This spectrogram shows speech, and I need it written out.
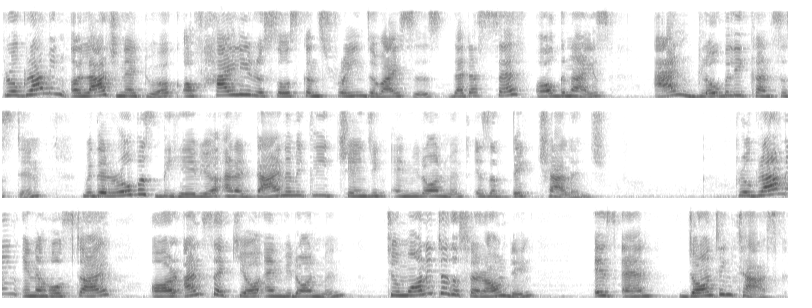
Programming a large network of highly resource-constrained devices that are self-organized and globally consistent with a robust behavior and a dynamically changing environment is a big challenge. Programming in a hostile or unsecure environment to monitor the surrounding is an daunting task.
